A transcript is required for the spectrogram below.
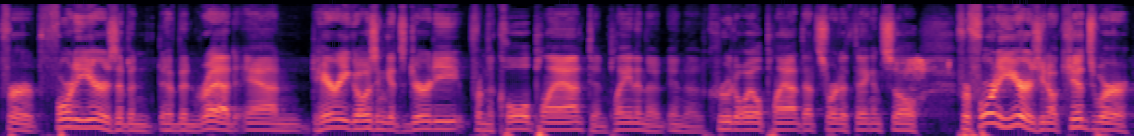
for 40 years have been have been read and Harry goes and gets dirty from the coal plant and playing in the in the crude oil plant that sort of thing. And so for 40 years you know kids were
